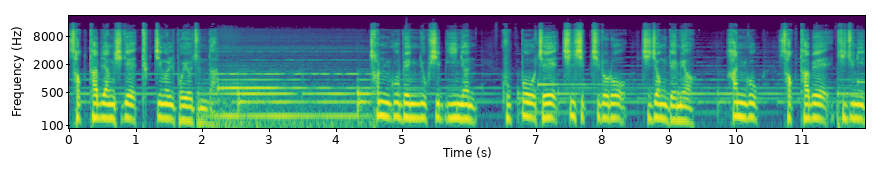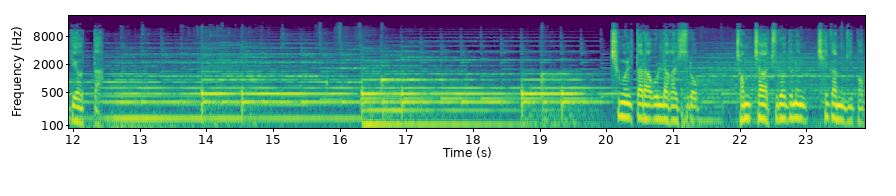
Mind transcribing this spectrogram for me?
석탑 양식의 특징을 보여준다. 1962년 국보 제77호로 지정되며 한국 석탑의 기준이 되었다. 층을 따라 올라갈수록 점차 줄어드는 체감 기법,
